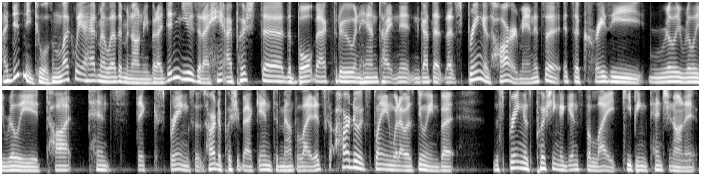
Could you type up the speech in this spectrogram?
I did need tools, and luckily I had my Leatherman on me, but I didn't use it. I ha- I pushed the the bolt back through and hand tightened it, and got that that spring is hard, man. It's a it's a crazy, really, really, really taut, tense, thick spring, so it's hard to push it back in to mount the light. It's hard to explain what I was doing, but the spring is pushing against the light, keeping tension on it,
